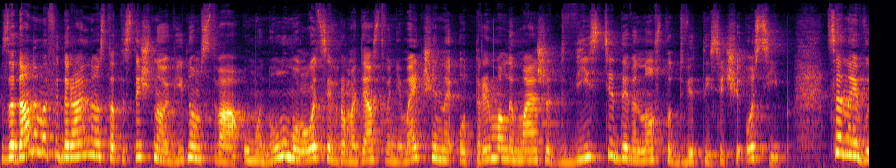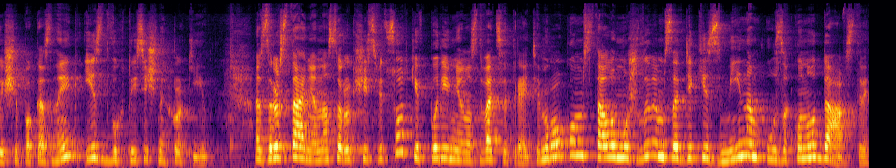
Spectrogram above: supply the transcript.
За даними Федерального статистичного відомства, у минулому році громадянство Німеччини отримали майже 292 тисячі осіб. Це найвищий показник із 2000-х років. Зростання на 46% порівняно з 23-м роком стало можливим завдяки змінам у законодавстві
